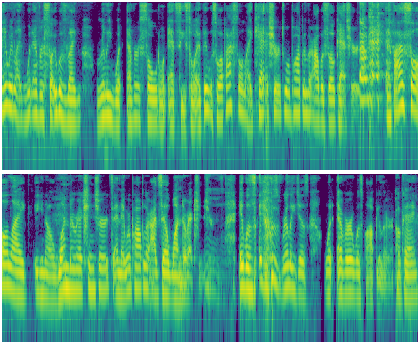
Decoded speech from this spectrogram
they were like whatever so it was like really whatever sold on etsy so if it was so if i saw like cat shirts were popular i would sell cat shirts okay if i saw like you know one direction shirts and they were popular, I'd sell One Direction mm. shirts. It was it was really just whatever was popular, okay?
